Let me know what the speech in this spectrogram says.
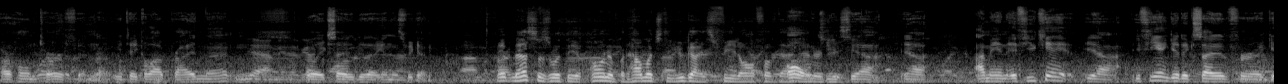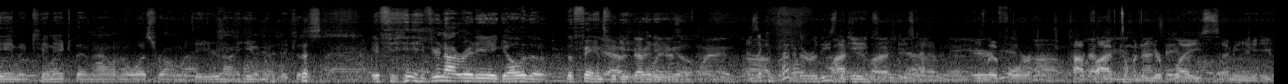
our home turf, and uh, we take a lot of pride in that. And really excited to do that again this weekend. It messes with the opponent, but how much do you guys feed off of that Oh, energy? geez, yeah, yeah. I mean, if you can't, yeah, if you can't get excited for a game in Kinnick, then I don't know what's wrong with you. You're not human because if if you're not ready to go, the the fans will get you ready to go. As a competitor, are these the games that you just kind of you live for? Um, top five coming to your place. I mean,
